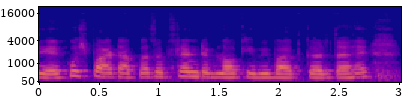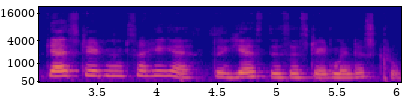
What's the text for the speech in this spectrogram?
है कुछ पार्ट आपका सब्सटेंटिव लॉ की भी बात करता है, क्या स्टेटमेंट सही है? तो yes this statement is true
